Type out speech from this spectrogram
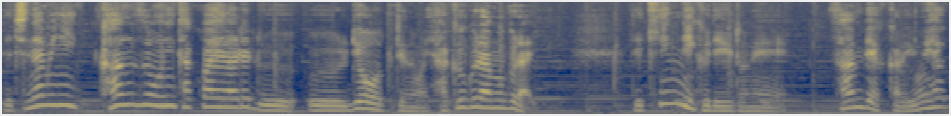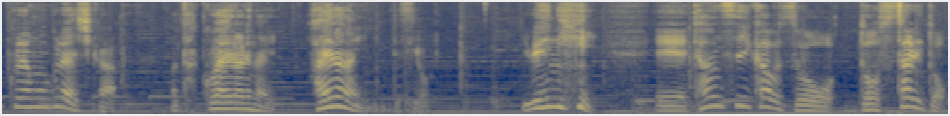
でちなみに肝臓に蓄えられる量っていうのは 100g ぐらい。で筋肉でいうとね300から 400g ぐらいしか蓄えられない。入らないんですよ。故に、えー炭水化物をどっさりと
